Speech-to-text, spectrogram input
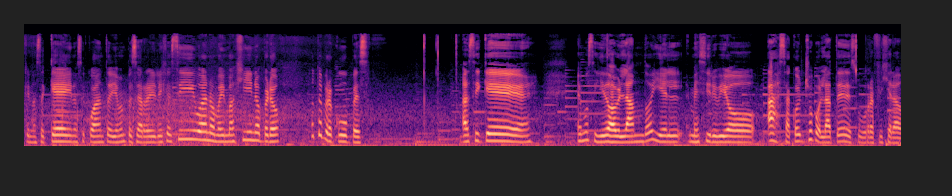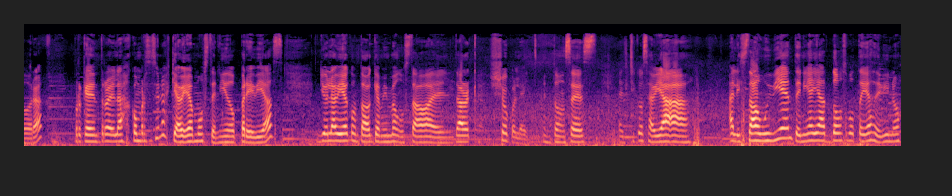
que no sé qué y no sé cuánto. Y yo me empecé a reír y dije, sí, bueno, me imagino, pero no te preocupes. Así que hemos seguido hablando y él me sirvió, ah, sacó el chocolate de su refrigeradora, porque dentro de las conversaciones que habíamos tenido previas, yo le había contado que a mí me gustaba el dark chocolate. Entonces, el chico se había alistado muy bien, tenía ya dos botellas de vinos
